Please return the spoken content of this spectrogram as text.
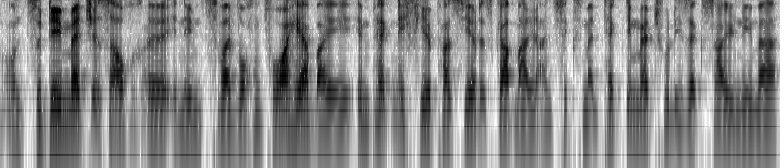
und zu dem Match ist auch äh, in den zwei Wochen vorher bei Impact nicht viel passiert. Es gab mal ein Six-Man-Tag-Team-Match, wo die sechs Teilnehmer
